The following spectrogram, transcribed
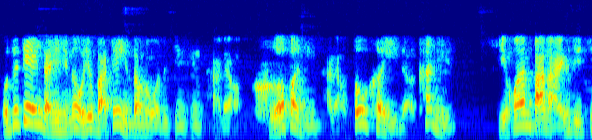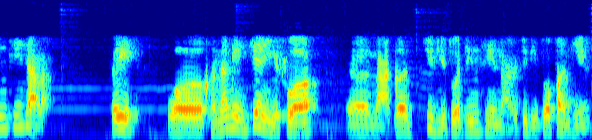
我对电影感兴趣，那我就把电影当做我的精听材料和泛听材料都可以的，看你喜欢把哪一个去精听下来。所以我很难给你建议说，呃，哪个具体做精听，哪个具体做泛听。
